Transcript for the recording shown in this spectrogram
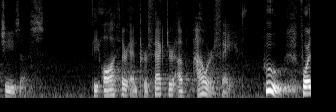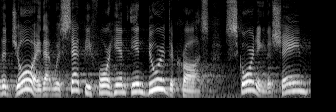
Jesus, the author and perfecter of our faith, who, for the joy that was set before him, endured the cross scorning the shame,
